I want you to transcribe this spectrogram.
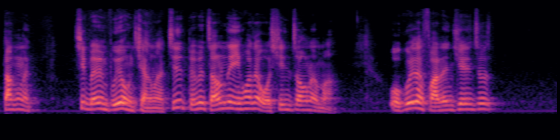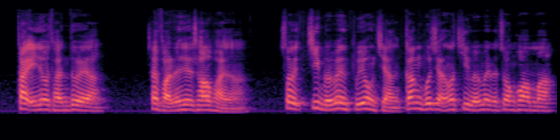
当然基本面不用讲了，其实本面早就内化在我心中了嘛。我归在法人圈就带研究团队啊。在法人圈操盘啊，所以基本面不用讲，刚不是讲到基本面的状况吗？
